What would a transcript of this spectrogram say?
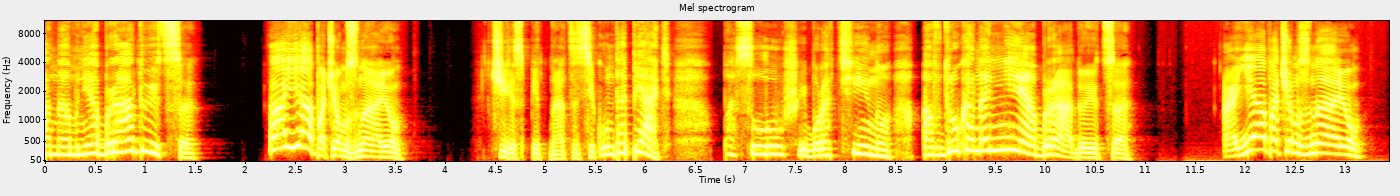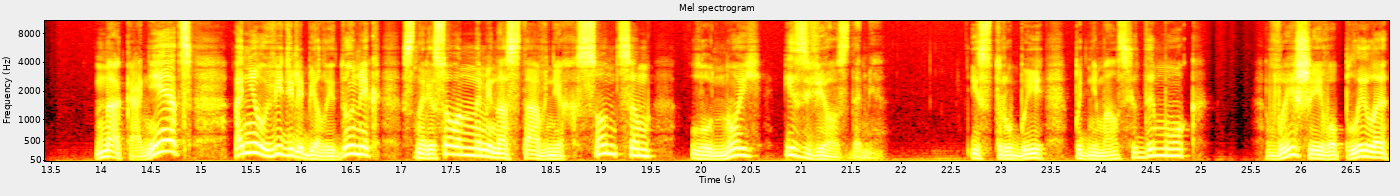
она мне обрадуется. А я почем знаю? Через пятнадцать секунд опять. Послушай, Буратино, а вдруг она не обрадуется? А я почем знаю? Наконец, они увидели белый домик с нарисованными на ставнях солнцем, луной и звездами. Из трубы поднимался дымок. Выше его плыло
